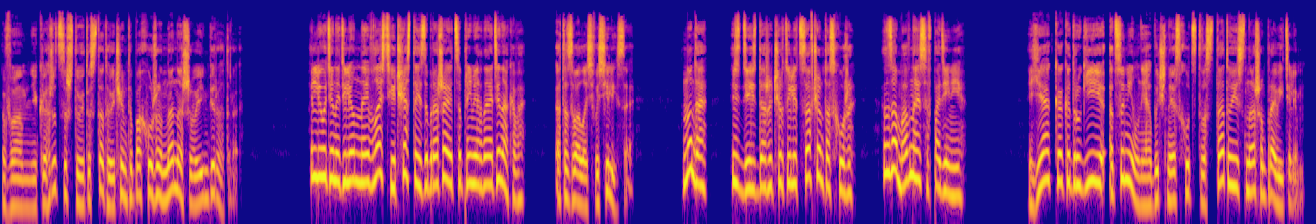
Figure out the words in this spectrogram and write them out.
«Вам не кажется, что эта статуя чем-то похожа на нашего императора?» «Люди, наделенные властью, часто изображаются примерно одинаково», — отозвалась Василиса. «Ну да, здесь даже черты лица в чем-то схожи. Забавное совпадение». Я, как и другие, оценил необычное сходство статуи с нашим правителем.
